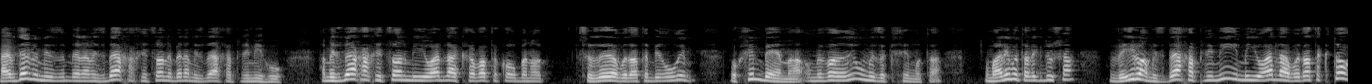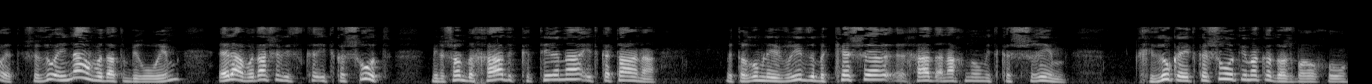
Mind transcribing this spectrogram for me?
ההבדל בין המזבח החיצון לבין המזבח הפנימי הוא, המזבח החיצון מיועד להקרבת הקורבנות, שזה עבודת הבירורים. לוקחים בהמה ומבררים ומזכחים אותה, ומעלים אותה לקדושה, ואילו המזבח הפנימי מיועד לעבודת הקטורת, שזו אינה עבודת בירורים, אלא עבודה של התקשרות, מלשון בחד, קטירנה התקטרנה. בתרגום לעברית זה בקשר אחד אנחנו מתקשרים. חיזוק ההתקשרות עם הקדוש ברוך הוא.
